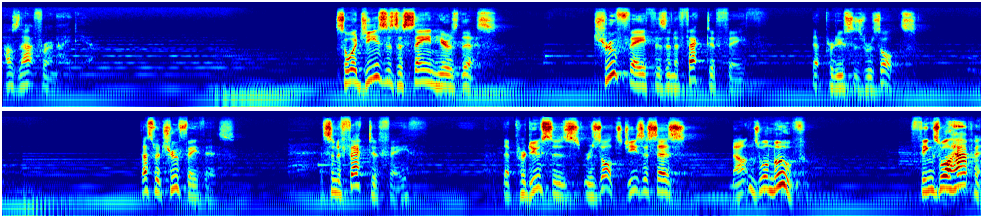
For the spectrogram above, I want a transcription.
How's that for an idea? So, what Jesus is saying here is this true faith is an effective faith that produces results. That's what true faith is. It's an effective faith that produces results. Jesus says mountains will move, things will happen,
